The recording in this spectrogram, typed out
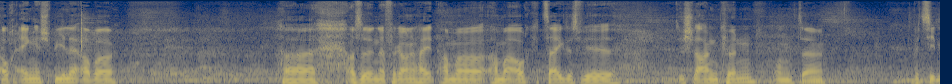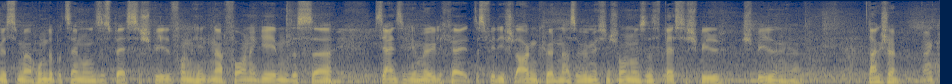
auch enge Spiele, aber äh, also in der Vergangenheit haben wir, haben wir auch gezeigt, dass wir die schlagen können und äh, im Prinzip müssen wir 100% unser bestes Spiel von hinten nach vorne geben. Das äh, ist die einzige Möglichkeit, dass wir die schlagen können. Also wir müssen schon unser bestes Spiel spielen. Ja. Dankeschön. Danke.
